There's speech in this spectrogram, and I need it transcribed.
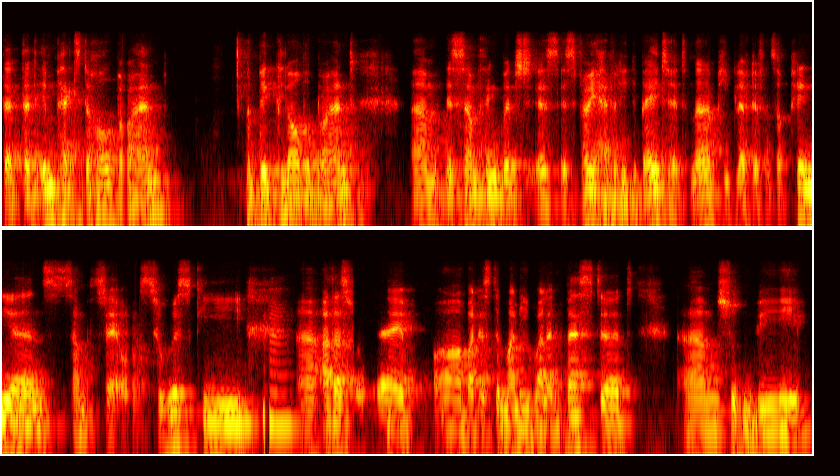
that that impacts the whole brand, a big global brand, um, is something which is, is very heavily debated. No? People have different opinions. Some say, oh, it's too risky. Mm. Uh, others will say, oh, but is the money well invested? Um, shouldn't we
